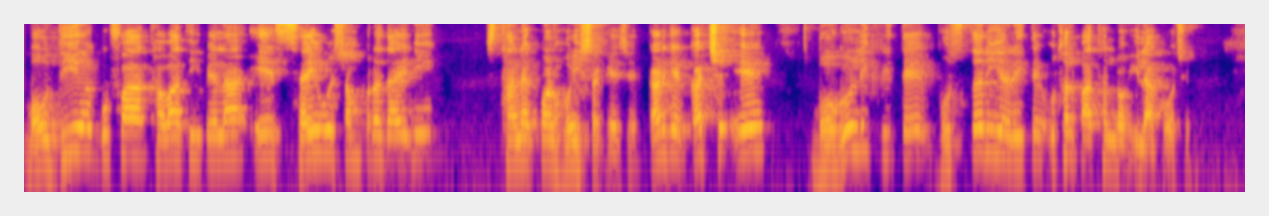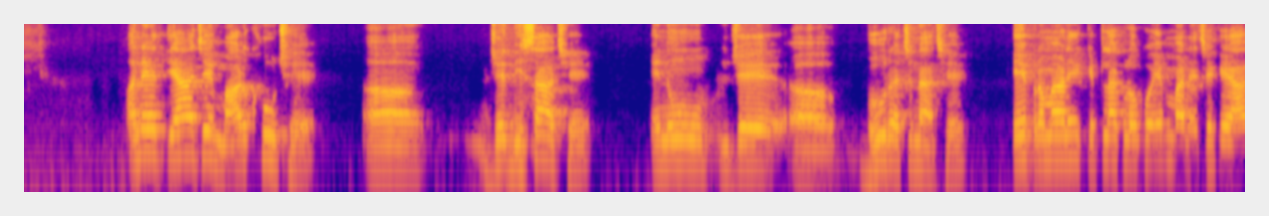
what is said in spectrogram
બૌદ્ધીય ગુફા થવાથી પહેલાં એ શૈવ સંપ્રદાયની સ્થાનક પણ હોઈ શકે છે. કારણ કે કચ્છ એ ભૌગોલિક રીતે, ભૂસ્તરીય રીતે ઉથલપાથલનો ઇલાકો છે. અને ત્યાં જે માળખું છે જે દિશા છે, એનું જે ભૂરચના છે, એ પ્રમાણે કેટલાક લોકો એમ માને છે કે આ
